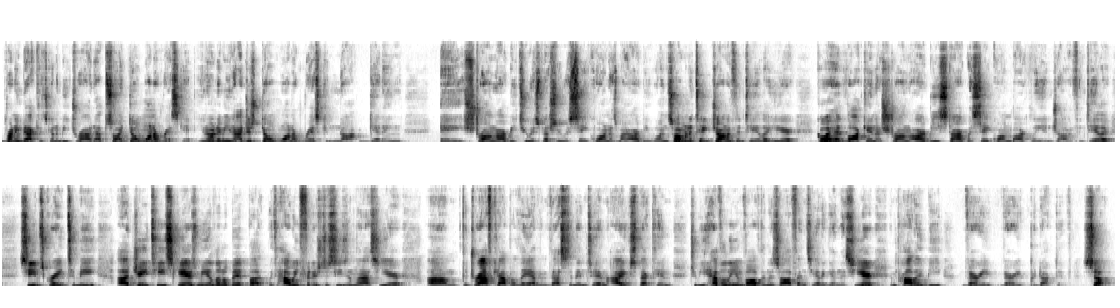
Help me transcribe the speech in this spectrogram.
running back is going to be dried up, so I don't want to risk it. You know what I mean? I just don't want to risk not getting a strong RB2, especially with Saquon as my RB1. So I'm going to take Jonathan Taylor here. Go ahead, lock in a strong RB start with Saquon Barkley and Jonathan Taylor. Seems great to me. Uh, JT scares me a little bit, but with how he finished the season last year, um, the draft capital they have invested into him, I expect him to be heavily involved in this offense yet again this year and probably be very, very productive. So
